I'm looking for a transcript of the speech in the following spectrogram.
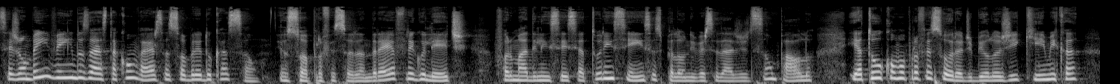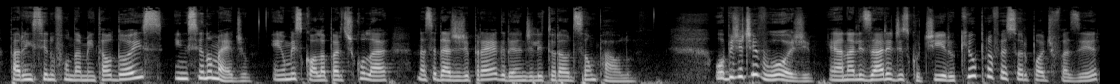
Sejam bem-vindos a esta conversa sobre educação. Eu sou a professora Andréa Frigulhetti, formada em licenciatura em Ciências pela Universidade de São Paulo e atuo como professora de Biologia e Química para o Ensino Fundamental 2 e Ensino Médio, em uma escola particular na cidade de Praia Grande, litoral de São Paulo. O objetivo hoje é analisar e discutir o que o professor pode fazer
